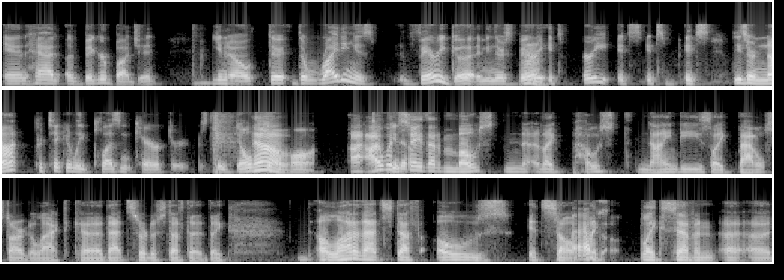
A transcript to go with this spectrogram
and had a bigger budget, you know, the the writing is very good. I mean, there's very Hmm. it's very it's it's it's these are not particularly pleasant characters. They don't No. get along. I, I would you know- say that most like post '90s, like Battlestar Galactica, that sort of stuff. That like a lot of that stuff owes itself, like Abs- Blake Seven, a,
